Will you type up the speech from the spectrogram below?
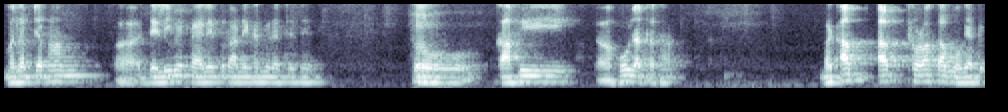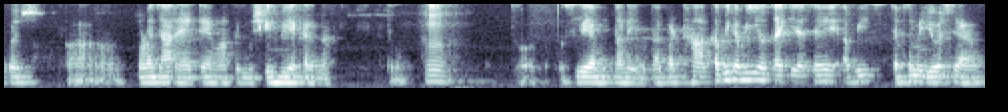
मतलब जब हम दिल्ली में पहले पुराने घर में रहते थे तो काफ़ी हो जाता था। बट अब अब थोड़ा कम हो गया बिकॉज़ थोड़ा जहाँ रहते हैं वहाँ पे मुश्किल भी है करना तो हम्म। तो इसलिए अब उतना नहीं होता। बट हाँ कभी कभी ये होता है कि जैसे अभी जब से मैं यूएस से आया हूँ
